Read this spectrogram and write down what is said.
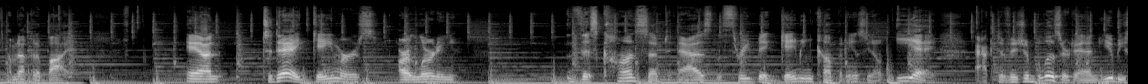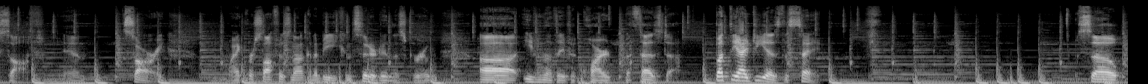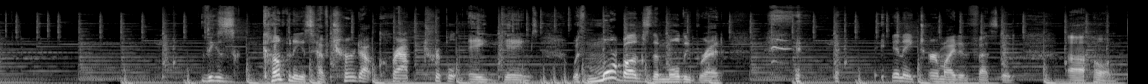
i'm not going to buy it. And today, gamers are learning this concept as the three big gaming companies, you know, EA, Activision Blizzard, and Ubisoft. And sorry, Microsoft is not going to be considered in this group, uh, even though they've acquired Bethesda. But the idea is the same. So, these companies have churned out crap AAA games with more bugs than moldy bread in a termite infested uh, home.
